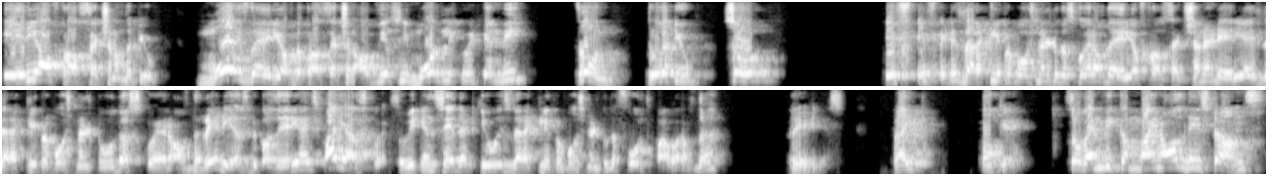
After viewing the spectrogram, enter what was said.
area of cross section of the tube. More is the area of the cross section. Obviously, more liquid can be flown through the tube. So, if if it is directly proportional to the square of the area of cross section and area is directly proportional to the square of the radius because area is pi r square. So we can say that q is directly proportional to the fourth power of the radius. Right? Okay. So when we combine all these terms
